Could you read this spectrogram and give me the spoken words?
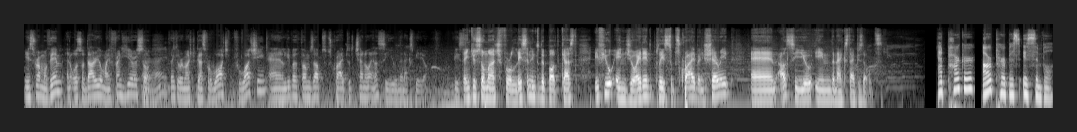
Instagram of him and also Dario, my friend here. So Alright. thank you very much, guys, for watch for watching and leave a thumbs up, subscribe to the channel, and I'll see you in the next video. Peace. Thank you so much for listening to the podcast. If you enjoyed it, please subscribe and share it. And I'll see you in the next episodes. At Parker, our purpose is simple.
